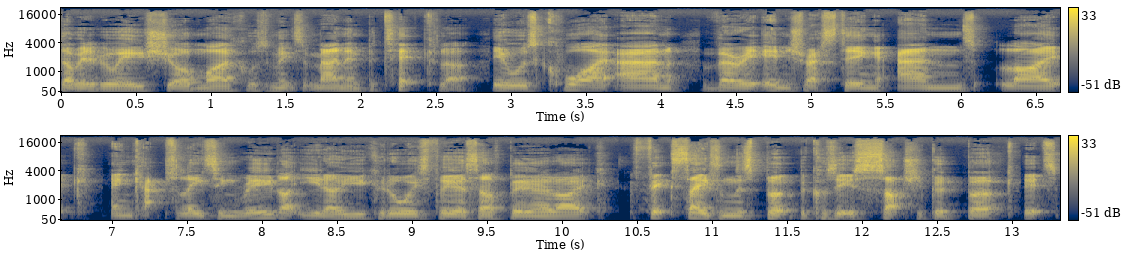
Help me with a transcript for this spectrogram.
WWE, Shawn Michaels, and Vince McMahon in particular. It was quite an very interesting and like encapsulating read. Like, you know, you could always feel yourself being like fixated on this book because it is such a good book. It's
